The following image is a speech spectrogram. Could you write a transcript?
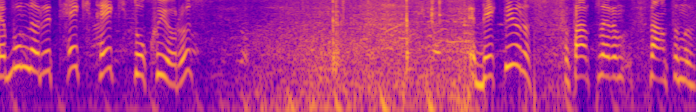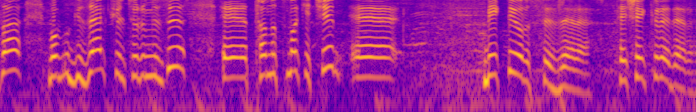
e, bunları tek tek dokuyoruz. E, Bekliyoruz standlarım standımıza bu bu güzel kültürümüzü e, tanıtmak için e, bekliyoruz sizlere. Teşekkür ederim.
